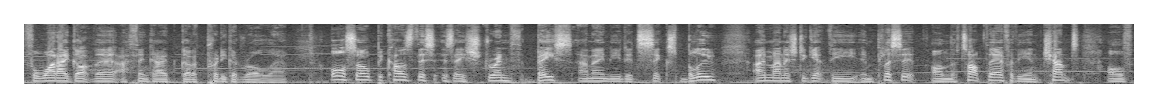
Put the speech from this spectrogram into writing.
for what I got there, I think I got a pretty good roll there. Also, because this is a strength base and I needed 6 blue, I managed to get the implicit on the top there for the enchant of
